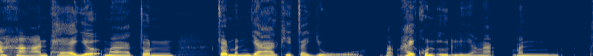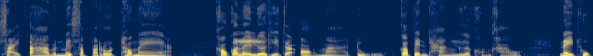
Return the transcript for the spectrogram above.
อาหารแพ้เยอะมากจน จนมันยากที่จะอยู่แบบให้คนอื่นเลี้ยงอะมันสายตามันไม่สับประรดเท่าแม่อะ เขาก็เลยเลือกที่จะออกมาดู ก็เป็นทางเลือกของเขา ในทุก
